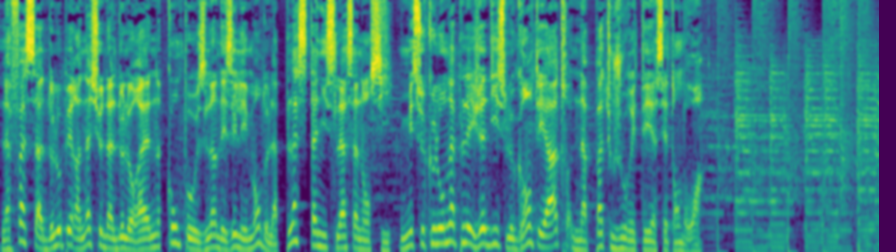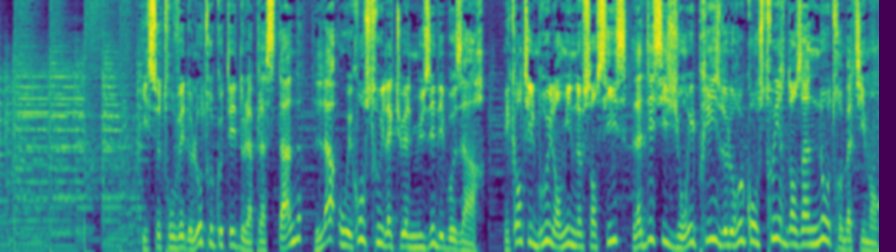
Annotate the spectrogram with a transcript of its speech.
La façade de l'Opéra national de Lorraine compose l'un des éléments de la place Stanislas à Nancy. Mais ce que l'on appelait jadis le Grand Théâtre n'a pas toujours été à cet endroit. Il se trouvait de l'autre côté de la place Stan, là où est construit l'actuel musée des Beaux-Arts. Mais quand il brûle en 1906, la décision est prise de le reconstruire dans un autre bâtiment.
